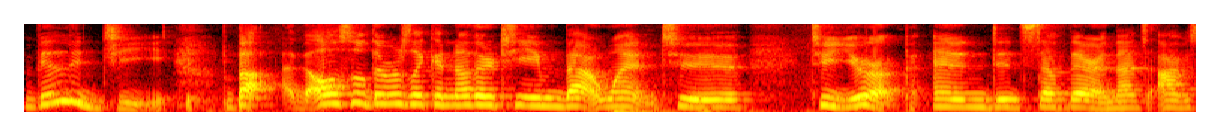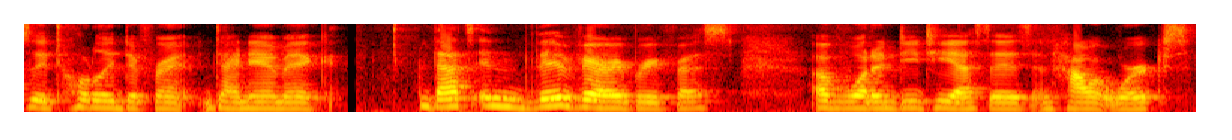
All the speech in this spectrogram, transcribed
villagey but also there was like another team that went to to europe and did stuff there and that's obviously a totally different dynamic that's in the very briefest of what a dts is and how it works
